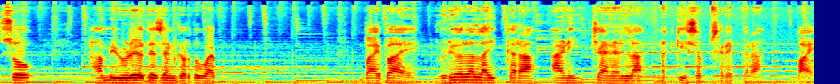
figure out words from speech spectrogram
सो हा मी व्हिडिओ ते सेंड करतो. बाय बाय बाय व्हिडिओला लाईक करा आणि चॅनलला नक्की सबस्क्राईब करा. बाय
